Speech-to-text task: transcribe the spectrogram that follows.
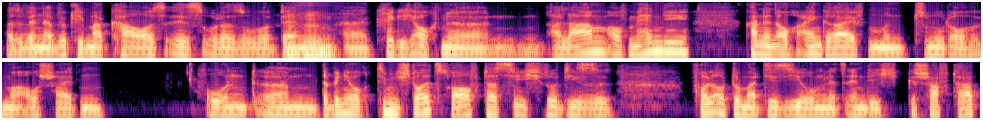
Also wenn da wirklich mal Chaos ist oder so, dann Mhm. äh, kriege ich auch eine, einen Alarm auf dem Handy, kann dann auch eingreifen und zur Not auch immer ausschalten. Und ähm, da bin ich auch ziemlich stolz drauf, dass ich so diese Vollautomatisierung letztendlich geschafft habe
